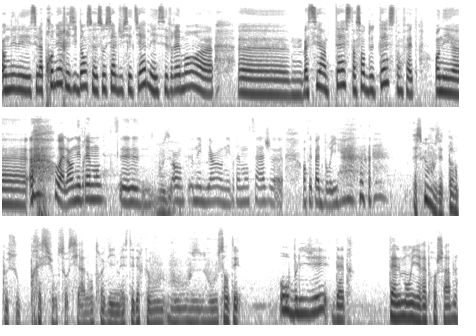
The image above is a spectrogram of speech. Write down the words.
on est c'est la première résidence sociale du 7e et c'est vraiment, euh, bah, c'est un test, un sorte de test en fait. On est, voilà, on est vraiment, on est bien, on est vraiment sage, on fait pas de bruit. Est-ce que vous n'êtes pas un peu sous pression sociale, entre guillemets? C'est-à-dire que vous vous, vous vous sentez obligé d'être tellement irréprochable?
